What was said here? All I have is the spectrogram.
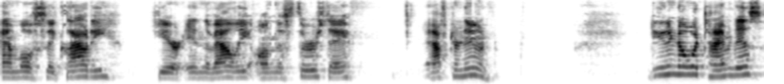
and mostly cloudy here in the valley on this Thursday afternoon. Do you know what time it is?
